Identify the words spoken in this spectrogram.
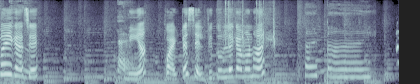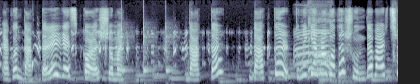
হয়ে গেছে। মিয়া কয়েকটা সেলফি তুললে কেমন হয়? এখন ডাক্তারের রেস্ট করার সময়। ডাক্তার ডাক্তার তুমি কি আমার কথা শুনতে পারছ?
